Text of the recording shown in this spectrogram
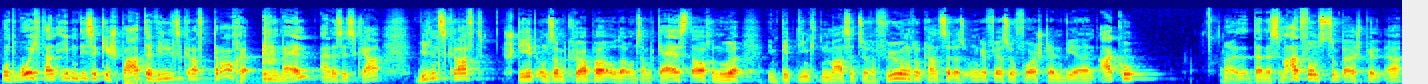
und wo ich dann eben diese gesparte Willenskraft brauche. weil, eines ist klar, Willenskraft steht unserem Körper oder unserem Geist auch nur im bedingten Maße zur Verfügung. Du kannst dir das ungefähr so vorstellen wie einen Akku äh, deine Smartphones zum Beispiel, ja,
